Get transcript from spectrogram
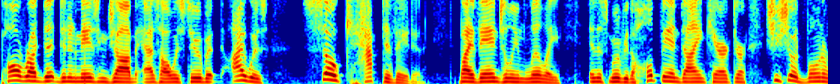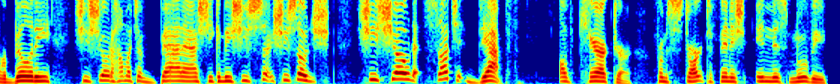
Paul Rudd did, did an amazing job as always too, but I was so captivated by Evangeline Lilly in this movie. The Hope Van Dyne character, she showed vulnerability. She showed how much of badass she can be. She she showed she showed such depth of character from start to finish in this movie.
